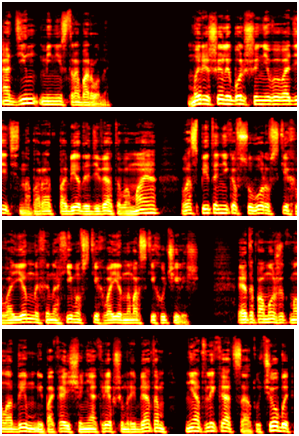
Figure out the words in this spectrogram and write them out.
Один министр обороны. Мы решили больше не выводить на парад Победы 9 мая воспитанников суворовских военных и нахимовских военно-морских училищ. Это поможет молодым и пока еще не окрепшим ребятам не отвлекаться от учебы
